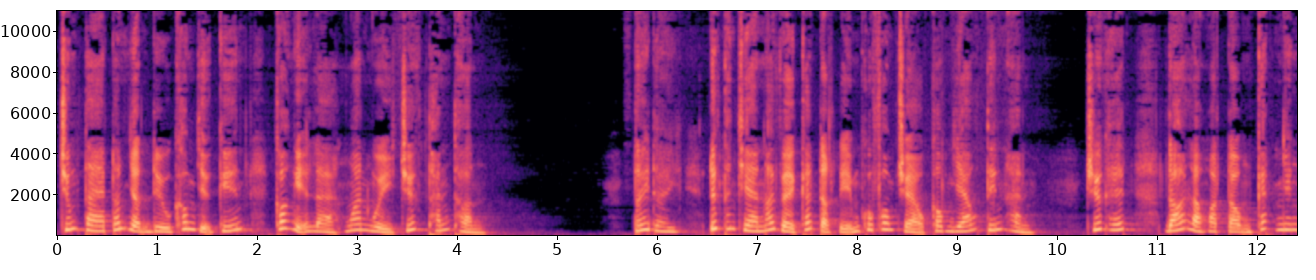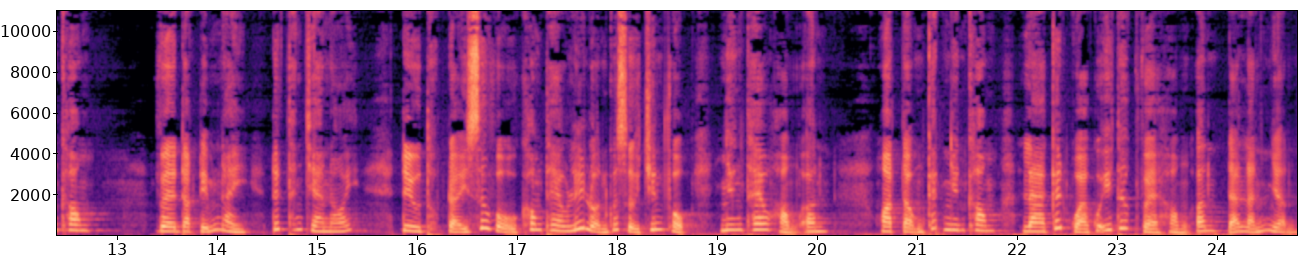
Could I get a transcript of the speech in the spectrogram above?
chúng ta đón nhận điều không dự kiến, có nghĩa là ngoan ngụy trước Thánh Thần. Tới đây, Đức Thánh Cha nói về các đặc điểm của phong trào công giáo tiến hành. Trước hết, đó là hoạt động cách nhân không. Về đặc điểm này, Đức Thánh Cha nói, điều thúc đẩy sứ vụ không theo lý luận của sự chinh phục, nhưng theo hồng ân. Hoạt động cách nhân không là kết quả của ý thức về hồng ân đã lãnh nhận.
